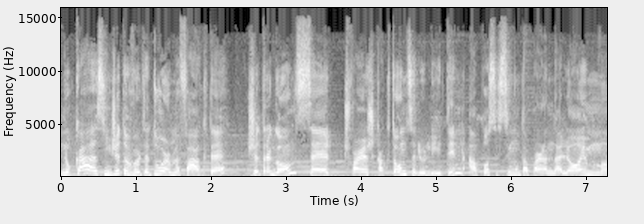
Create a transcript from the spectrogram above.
nuk ka asnjë gjë të vërtetuar me fakte që tregon se çfarë e shkakton celulitin apo se si mund ta parandalojmë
